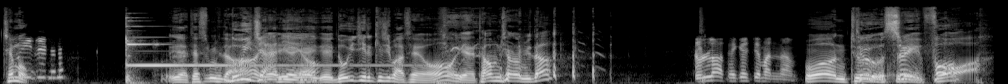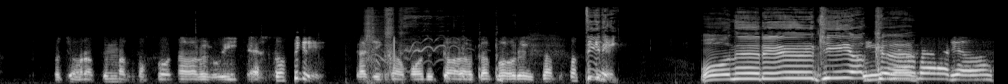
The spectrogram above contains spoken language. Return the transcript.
제목. 노이즈. 예, 됐습니다. 노이즈 예, 예, 아니에요? 예, 예, 노이즈 일으키지 마세요. 예, 다음 전화입니다. 룰라 백일째 만남. one, two, 2, 3, 쓰리, 4. four. 어쩌라 끝만 먹고 너를 위해서 띠기. 가진 거 모두 떨어져 버렸어. 띠리. 오늘을 기억한 마련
